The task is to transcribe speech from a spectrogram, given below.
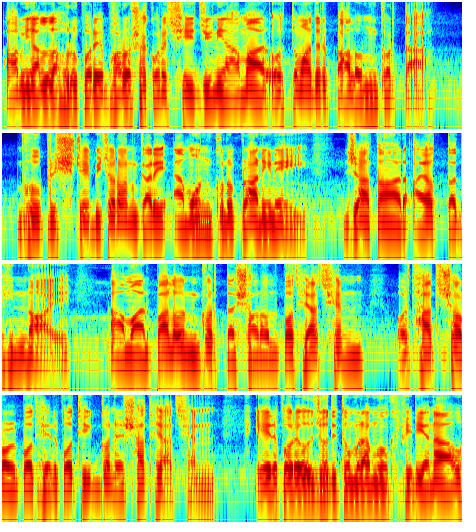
আমি আল্লাহর উপরে ভরসা করেছি, যিনি আমার ও তোমাদের পালনকর্তা। ভূপৃষ্ঠে বিচরণকারী এমন কোনো প্রাণী নেই, যা তাঁর আয়ত্তাধীন নয়। আমার পালনকর্তা সরল পথে আছেন, অর্থাৎ সরল পথের পথিকগণের সাথে আছেন। এরপরেও যদি তোমরা মুখ ফিরিয়ে নাও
